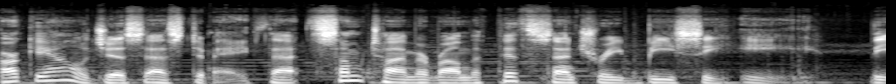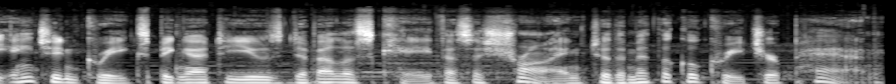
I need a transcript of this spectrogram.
Archaeologists estimate that sometime around the 5th century BCE, the ancient Greeks began to use Davelis Cave as a shrine to the mythical creature Pan.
